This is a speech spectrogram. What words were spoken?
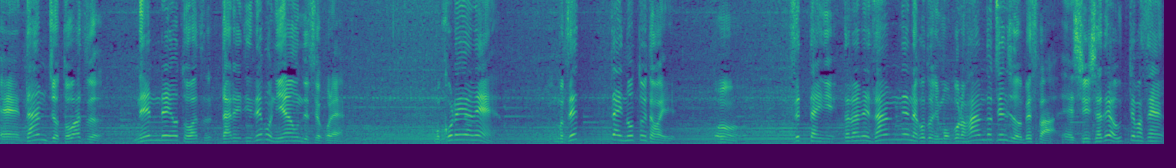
えー、男女問わず年齢を問わず誰にでも似合うんですよこれ。もうこれがねもう絶対乗っといた方がいい。うん。絶対に。ただね残念なことにもうこのハンドチェンジのベスパ、えー、新車では売ってません。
